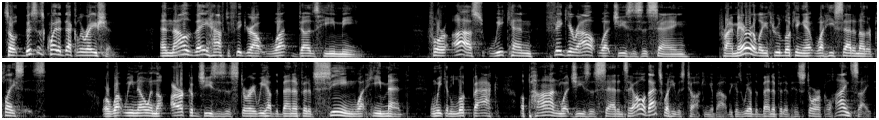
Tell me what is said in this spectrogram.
So this is quite a declaration. And now they have to figure out what does he mean. For us, we can figure out what Jesus is saying primarily through looking at what he said in other places. or what we know in the arc of Jesus' story, we have the benefit of seeing what he meant. And we can look back upon what Jesus said and say, oh, that's what he was talking about, because we have the benefit of historical hindsight.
